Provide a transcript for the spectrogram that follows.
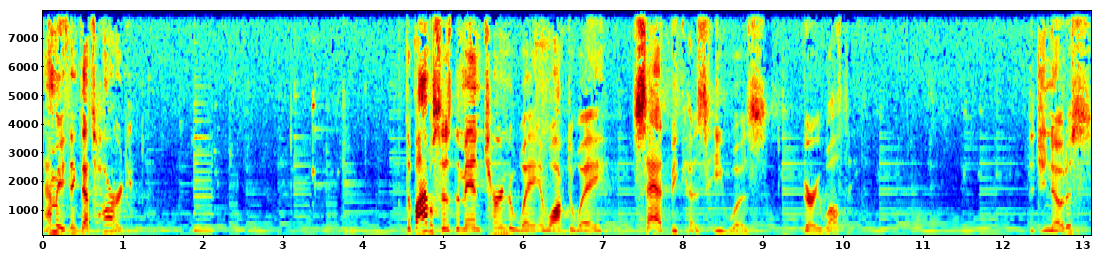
How many think that's hard? The Bible says the man turned away and walked away sad because he was very wealthy. Did you notice?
